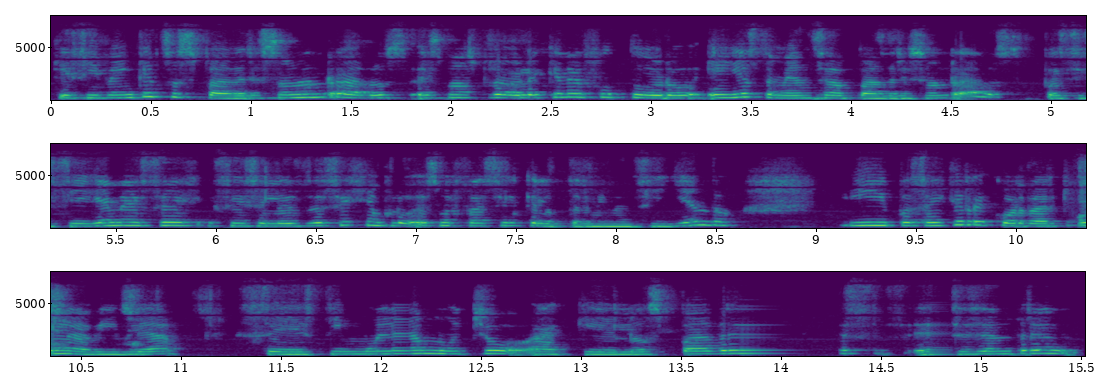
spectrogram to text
que si ven que sus padres son honrados, es más probable que en el futuro ellos también sean padres honrados. Pues si siguen ese, si se les da ese ejemplo, es muy fácil que lo terminen siguiendo. Y pues hay que recordar que en la Biblia se estimula mucho a que los padres se centren,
